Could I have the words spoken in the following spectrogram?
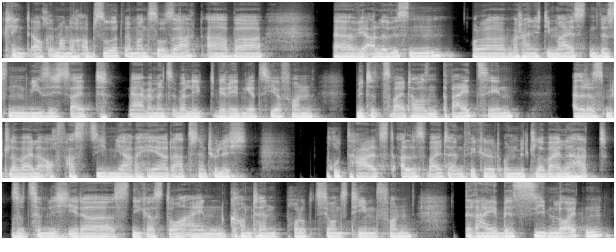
klingt auch immer noch absurd, wenn man es so sagt, aber äh, wir alle wissen oder wahrscheinlich die meisten wissen, wie sich seit, ja, wenn man es überlegt, wir reden jetzt hier von Mitte 2013, also das ist mittlerweile auch fast sieben Jahre her, da hat sich natürlich brutalst alles weiterentwickelt und mittlerweile hat so ziemlich jeder Sneaker Store ein Content-Produktionsteam von drei bis sieben Leuten.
